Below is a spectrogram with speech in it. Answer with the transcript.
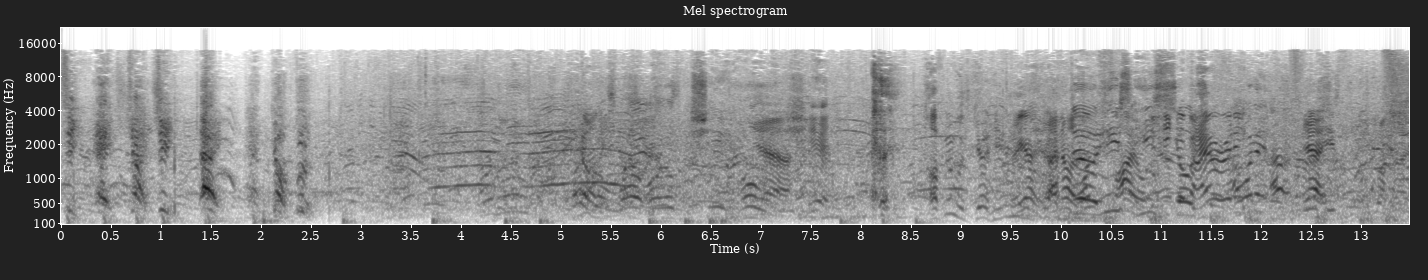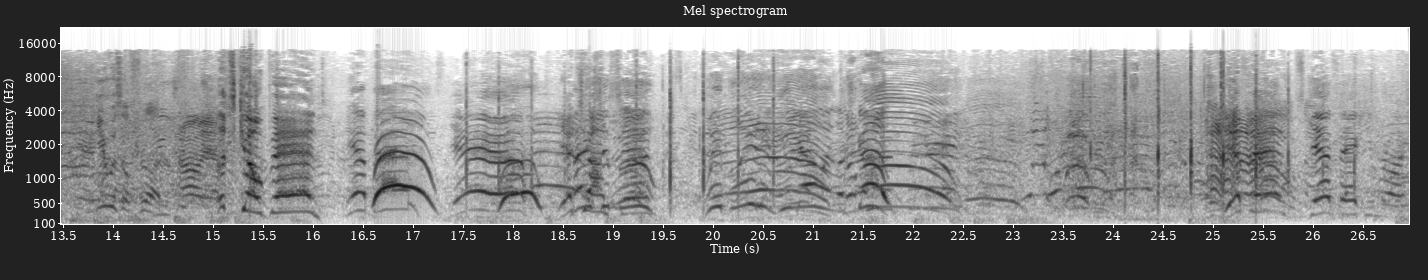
C-H-I-G-A! And go, Blue! Well-oiled machine. Shit. Huffman was good. He Yeah, I know. Dude, he's, he's so already? Yeah, he's. He was a fraud. Oh yeah. Let's go, band! Yeah, Woo! Yeah! Woo! Yeah, Nice and Johnson! We bleed it. You know it. Let's go. Yeah, band! Yeah, vacuum rush.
